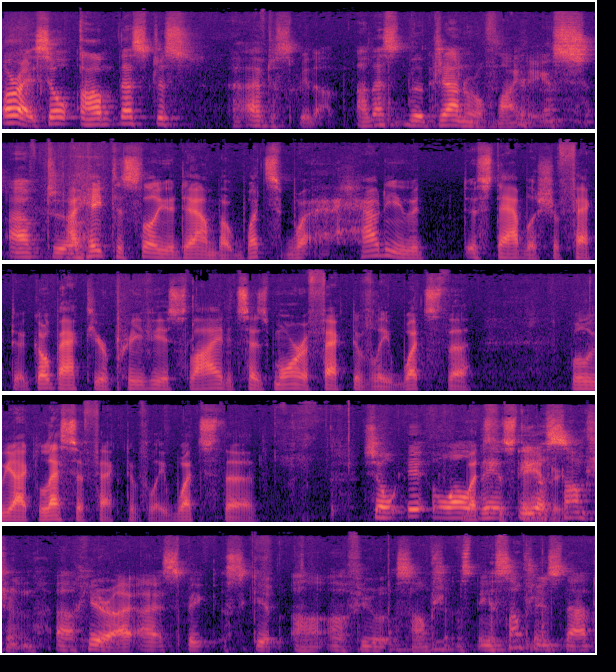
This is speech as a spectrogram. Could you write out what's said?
All right, so um, that's just, I have to speed up. Uh, that's the general findings. I, have to, I hate to slow you down, but what's, what, how do you establish effect? Go back to your previous slide. It says more effectively. What's the, will react less effectively? What's the, so, it, well, the, the standard? assumption uh, here, I, I speak, skip uh, a few assumptions. The assumption is that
